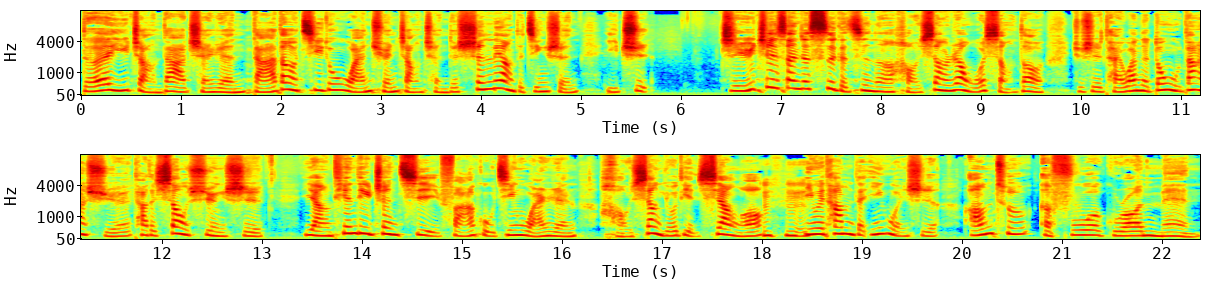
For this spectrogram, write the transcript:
得以长大成人、达到基督完全长成的身量的精神一致。“止于至善”这四个字呢，好像让我想到，就是台湾的东吴大学，它的校训是。养天地正气，法古今完人，好像有点像哦。因为他们的英文是 “unto a full grown man”，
